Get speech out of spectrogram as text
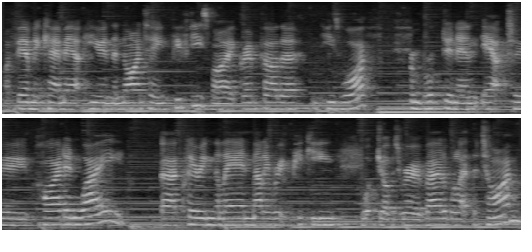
my family came out here in the 1950s, my grandfather and his wife, from Brookton and out to Hyden Way, uh, clearing the land, mallee root picking, what jobs were available at the time.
